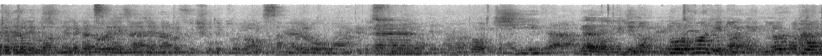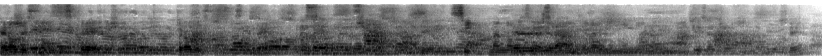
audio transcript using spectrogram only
tutte le donne, le ragazze nate e cresciute con l'Alessandro Roma, per studio, non portano Beh, quindi no, no, qui no, no, Però però vestono discreto. Sì, ma non esagerando, non, non, non-. Sì.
